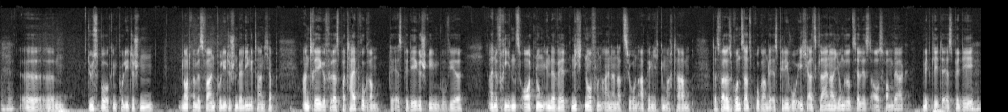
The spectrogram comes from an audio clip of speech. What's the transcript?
mhm. äh, ähm, Duisburg, im politischen Nordrhein-Westfalen, im politischen Berlin getan. Ich habe Anträge für das Parteiprogramm der SPD geschrieben, wo wir eine Friedensordnung in der Welt nicht nur von einer Nation abhängig gemacht haben. Das war das Grundsatzprogramm der SPD, wo ich als kleiner Jungsozialist aus Homberg, Mitglied der SPD, mhm.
